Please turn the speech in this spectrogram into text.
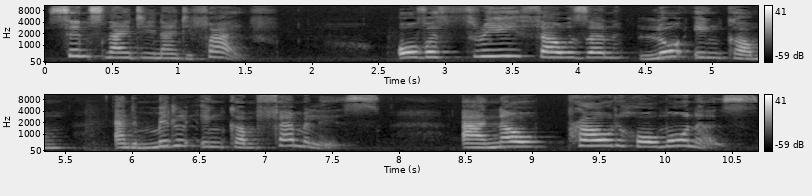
Since 1995, over 3,000 low income and middle income families are now proud homeowners,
